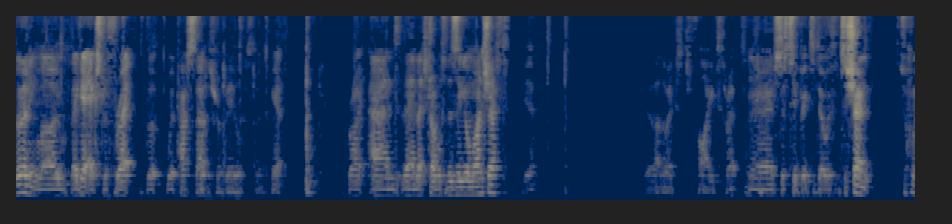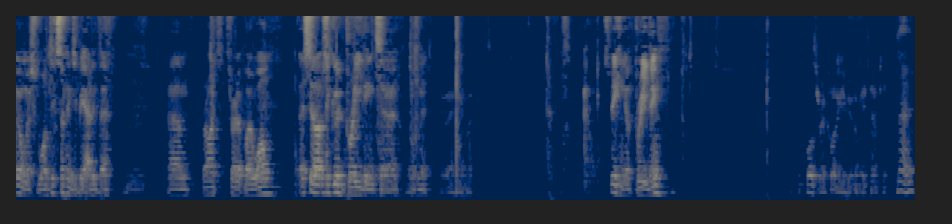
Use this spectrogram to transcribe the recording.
Burning low, they get extra threat, but we're past that. that's revealed. So. Right, and then let's travel to the Zigil Mineshaft. Yeah. Get that out of the way 'cause it's five threat. Yeah, it's just too big to deal with. It's a shame. So we almost wanted something to be added there. Mm. Um, right, thread up by one. So that was a good breathing turn, wasn't it? I'm going to get my pizza. Speaking of breathing, You can pause the recording if you want me to. no,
